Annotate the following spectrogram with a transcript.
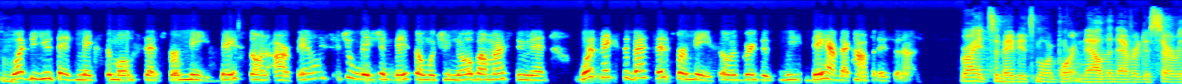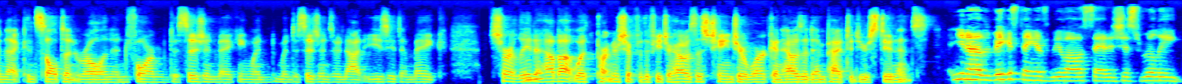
Hmm. What do you think makes the most sense for me based on our family situation, based on what you know about my student? What makes the best sense for me? So it's great that we they have that confidence in us. Right. So maybe it's more important now than ever to serve in that consultant role and inform decision making when when decisions are not easy to make. Charlita, mm-hmm. how about with Partnership for the Future? How has this changed your work and how has it impacted your students? You know the biggest thing as we've all said is just really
